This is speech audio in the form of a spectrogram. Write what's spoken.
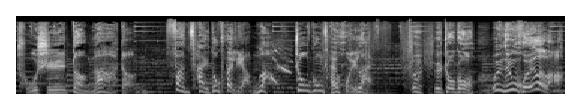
厨师等啊等，饭菜都快凉了，周公才回来。呃，周公，您回来了，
